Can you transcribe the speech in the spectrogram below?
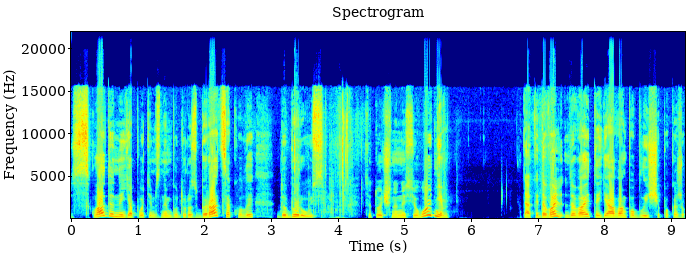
складений, я потім з ним буду розбиратися, коли доберусь. Це точно не сьогодні. Так, і давай, давайте я вам поближче покажу.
